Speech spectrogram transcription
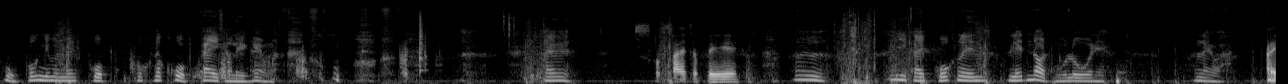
โอ้โหพ วกนี้มันไม่พกพกตะโขบใกล้กันเลยไงวะเออสดสายสเปรย์เออไม่มีใครพกเลยเลดดอทโฮโลเนี่ยอะไรวะไอ้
